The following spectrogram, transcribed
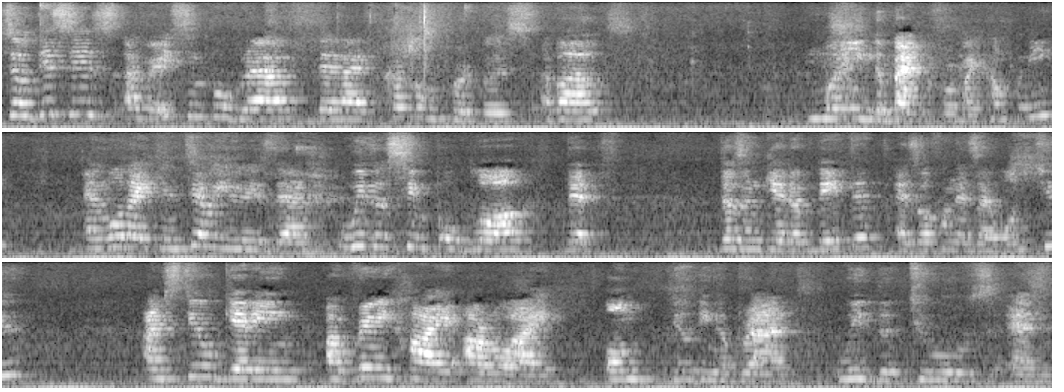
So this is a very simple graph that I've cut on purpose about money in the bank for my company. And what I can tell you is that with a simple blog that doesn't get updated as often as I want to, I'm still getting a very high ROI on building a brand with the tools and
